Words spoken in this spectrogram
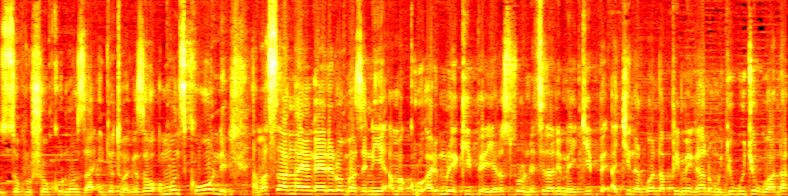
zo kurushaho kunoza ibyo tubagezaho umunsi ku wundi. Amasaha nk'aya ngaya rero mbazaniye amakuru ari muri ekipe ya Rayon ndetse n'andi ma ekipe akina Rwanda Premier hano mu gihugu cy'u Rwanda.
